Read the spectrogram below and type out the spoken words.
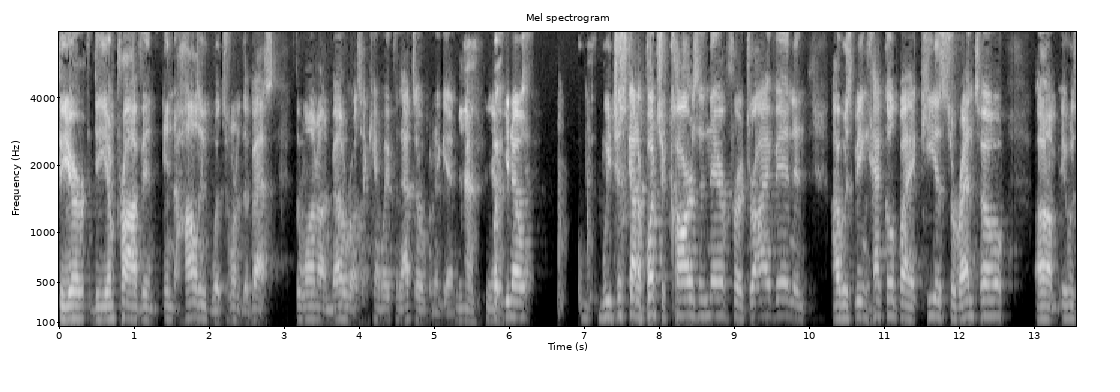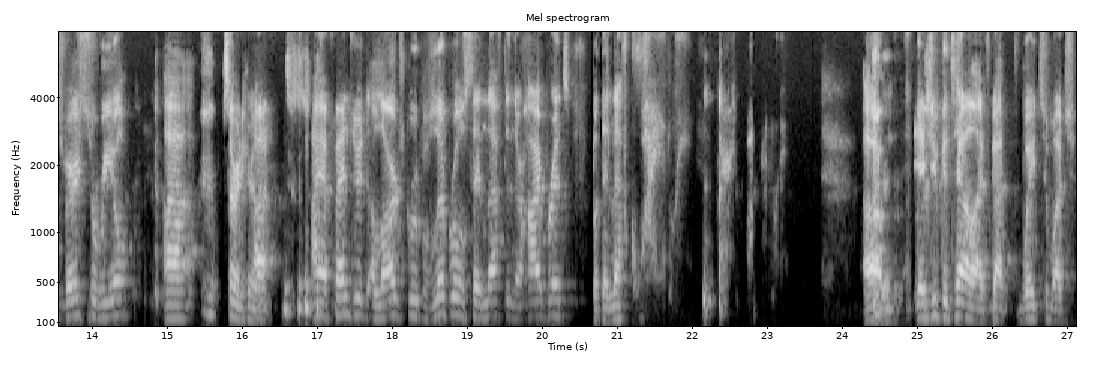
the the improv in in Hollywood's one of the best. The one on Melrose, I can't wait for that to open again. Yeah. yeah. But you know, we just got a bunch of cars in there for a drive-in, and I was being heckled by a Kia Sorento. Um, it was very surreal. Uh, Sorry to hear uh, that. I offended a large group of liberals. They left in their hybrids, but they left quietly, very quietly. Um, as you can tell, I've got way too much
